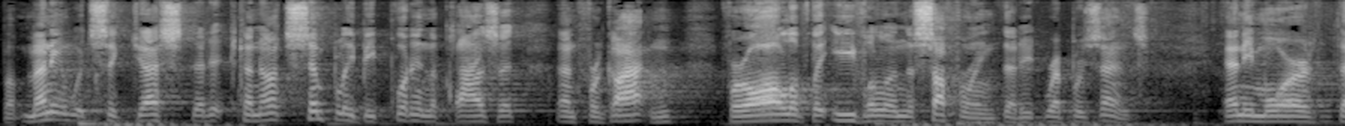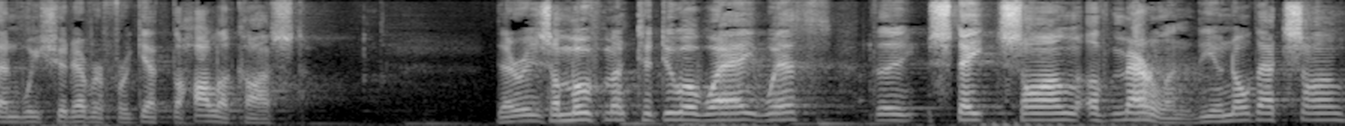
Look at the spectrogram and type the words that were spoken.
But many would suggest that it cannot simply be put in the closet and forgotten for all of the evil and the suffering that it represents, any more than we should ever forget the Holocaust. There is a movement to do away with the state song of Maryland. Do you know that song?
